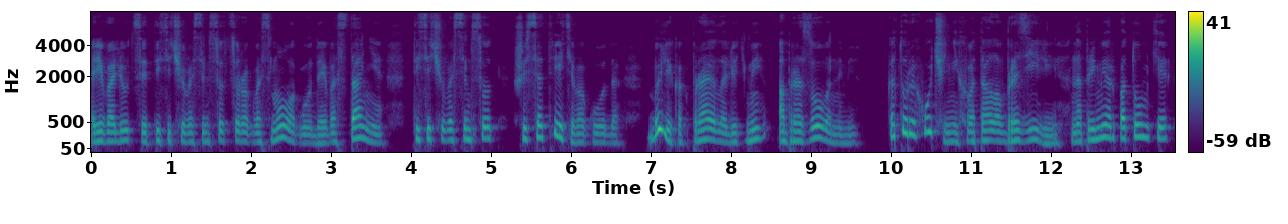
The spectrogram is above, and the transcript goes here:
революции 1848 года и восстания 1861 1863 года были, как правило, людьми образованными, которых очень не хватало в Бразилии. Например, потомки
